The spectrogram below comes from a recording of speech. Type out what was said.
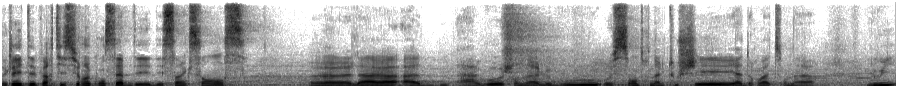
Donc là, il était parti sur un concept des, des cinq sens. Euh, là, à, à gauche, on a le goût, au centre, on a le toucher, et à droite, on a l'ouïe.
